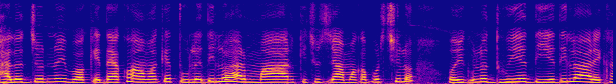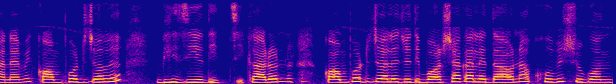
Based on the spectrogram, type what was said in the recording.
ভালোর জন্যই বকে। দেখো, আমাকে তুলে দিল আর মা আর কিছু জামা কাপড় ছিল, ওইগুলো ধুয়ে দিয়ে দিল আর এখানে আমি কমফোর্ট জলে ভিজিয়ে দিচ্ছি। কারণ কমফোর্ট জলে যদি বর্ষাকালে দাও না, খুবই সুগন্ধ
